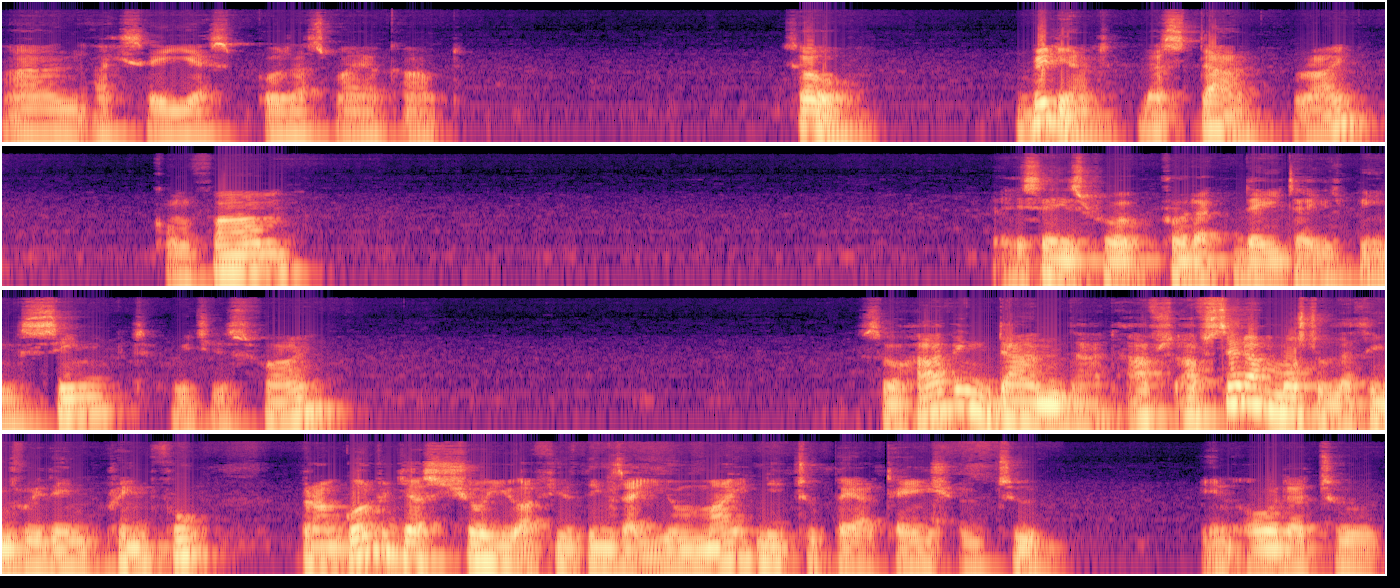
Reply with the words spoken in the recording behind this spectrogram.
And I say yes because that's my account. So brilliant. That's done right? Confirm. It says product data is being synced which is fine. So having done that I've, I've set up most of the things within printful but I'm going to just show you a few things that you might need to pay attention to in order to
